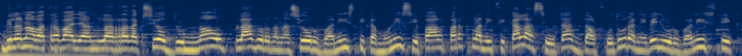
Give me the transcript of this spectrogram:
Vilanova treballa en la redacció d'un nou pla d'ordenació urbanística municipal per planificar la ciutat del futur a nivell urbanístic.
